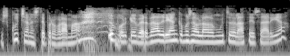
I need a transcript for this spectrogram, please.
escuchan este programa, porque verdad, Adrián, que hemos hablado mucho de la cesárea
